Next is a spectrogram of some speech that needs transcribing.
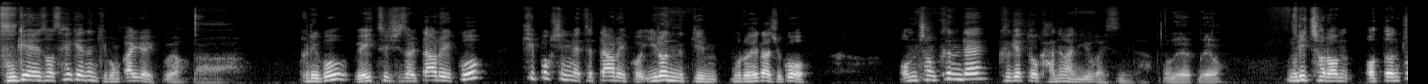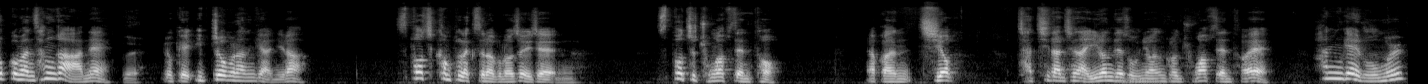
두 개에서 세 개는 기본 깔려 있고요. 아, 그리고 웨이트 시설 따로 있고 킥복싱 매트 따로 있고 이런 느낌으로 해가지고 엄청 큰데 그게 또 가능한 이유가 있습니다. 왜, 왜요? 우리처럼 어떤 조그만 상가 안에 네. 이렇게 입점을 하는 게 아니라 스포츠 컴플렉스라 그러죠. 이제 음. 스포츠 종합센터 약간 지역 자치단체나 이런 데서 운영하는 그런 종합센터에 한 개 룸을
